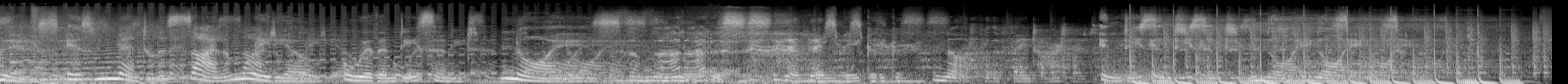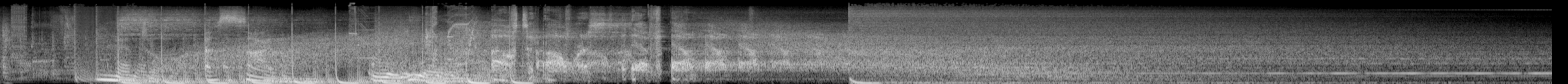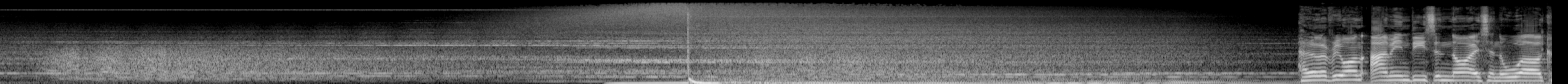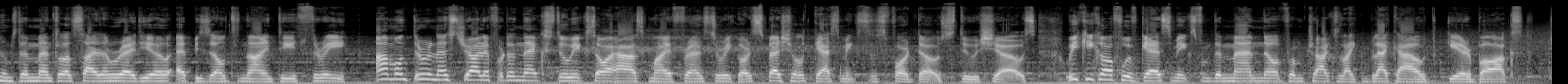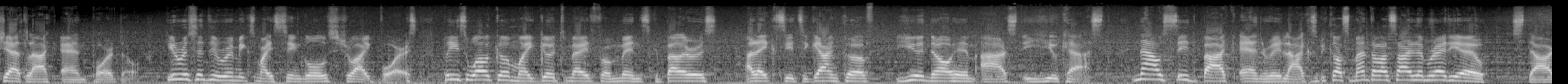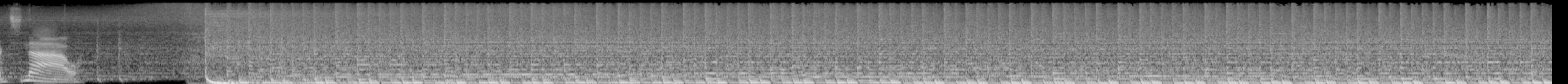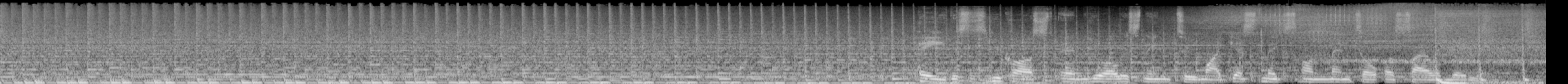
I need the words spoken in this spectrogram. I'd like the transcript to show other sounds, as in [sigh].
This is Mental Asylum Radio with indecent noise. The madness [laughs] in the speakers. Not for the faint-hearted. Indecent, indecent noise. noise. Mental Asylum Radio. After Hours. Everyone, I'm Indecent Noise and welcome to the Mental Asylum Radio episode 93. I'm on tour in Australia for the next two weeks, so I asked my friends to record special guest mixes for those two shows. We kick off with guest mix from the man known from tracks like Blackout, Gearbox, Jetlag, and Portal. He recently remixed my single Strike Force. Please welcome my good mate from Minsk, Belarus, Alexei Tigankov. You know him as UCast. Now sit back and relax because Mental Asylum Radio starts now. Hey, this is Ucast, and you are listening to my guest mix on Mental Asylum Radio.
